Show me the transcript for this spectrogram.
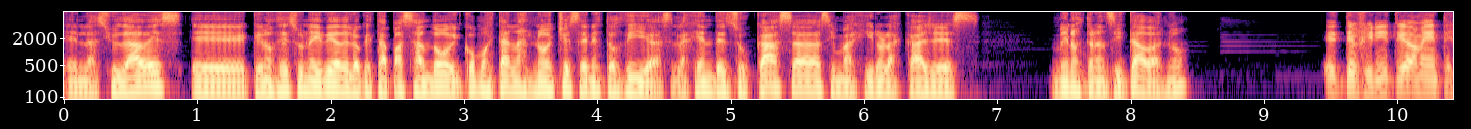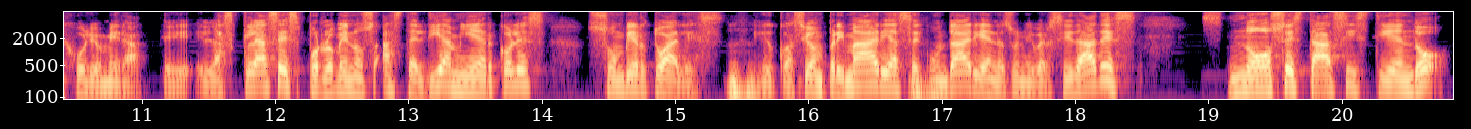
las ciudades, eh, que nos des una idea de lo que está pasando hoy. ¿Cómo están las noches en estos días? La gente en sus casas, imagino las calles menos transitadas, ¿no? Eh, definitivamente, Julio. Mira, eh, las clases, por lo menos hasta el día miércoles, son virtuales. Educación primaria, secundaria en las universidades, no se está asistiendo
